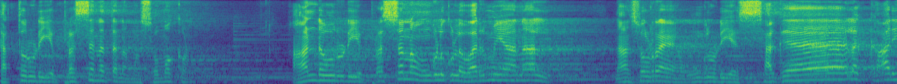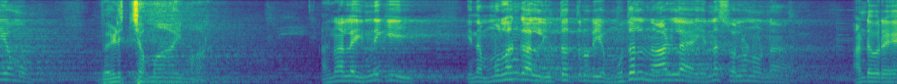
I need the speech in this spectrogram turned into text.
கத்தருடைய பிரசன்னத்தை நம்ம சுமக்கணும். ஆண்டவருடைய பிரசன்னம் உங்களுக்குள்ள வறுமையானால் நான் சொல்கிறேன் உங்களுடைய சகல காரியமும் வெளிச்சமாய் மாறும். அதனால் இன்னைக்கு இந்த முழங்கால் யுத்தத்தினுடைய முதல் நாளில் என்ன சொல்லணும்னா ஆண்டவரே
